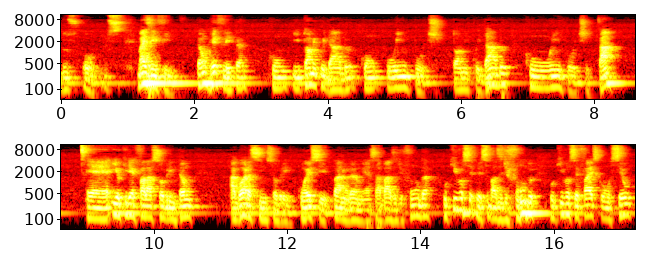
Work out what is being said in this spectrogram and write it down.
dos outros. Mas enfim, então reflita com e tome cuidado com o input. Tome cuidado com o input, tá? É, e eu queria falar sobre então agora sim sobre com esse panorama e essa base de fundo, o que você esse base de fundo, o que você faz com o seu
